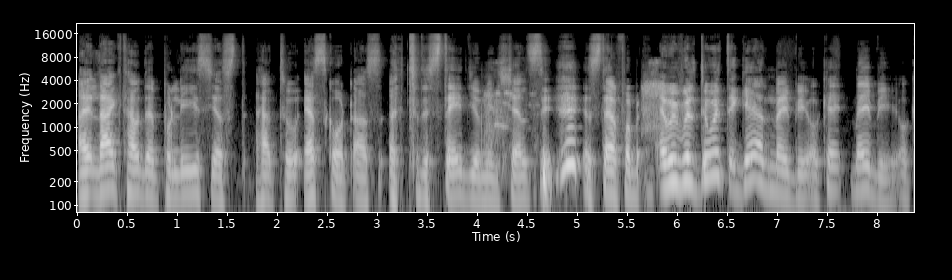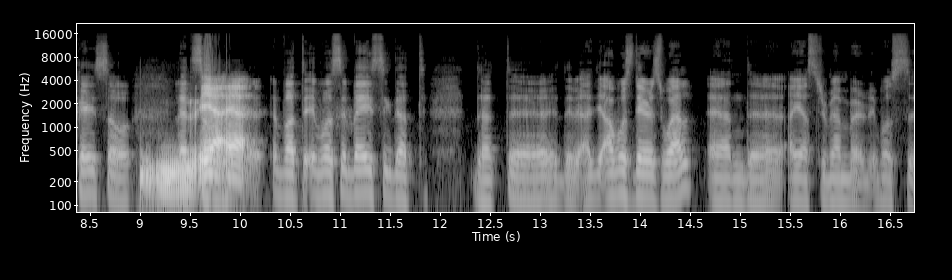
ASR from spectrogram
I liked how the police just had to escort us to the stadium in Chelsea instead for, and we will do it again, maybe. Okay, maybe. Okay, so let's. Yeah, But it was amazing that that uh, the, I, I was there as well, and uh, I just remember it was uh,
